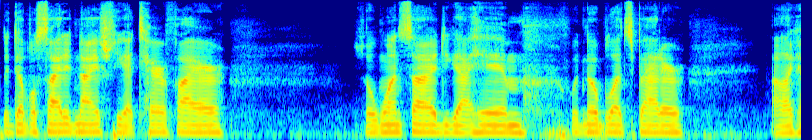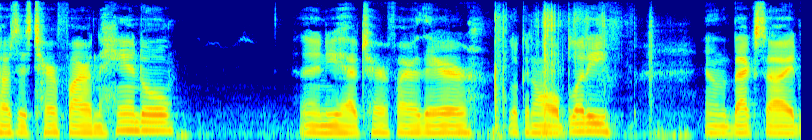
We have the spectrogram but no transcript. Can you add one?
the double-sided knife. So you got Terrifier. So one side you got him with no blood spatter. I like how it says Terrifier on the handle. And then you have Terrifier there looking all bloody. And on the back side,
